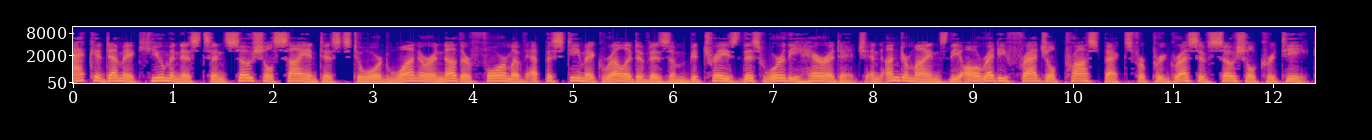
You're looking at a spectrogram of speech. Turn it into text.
academic humanists and social scientists toward one or another form of epistemic relativism betrays this worthy heritage and undermines the already fragile prospects for progressive social critique.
